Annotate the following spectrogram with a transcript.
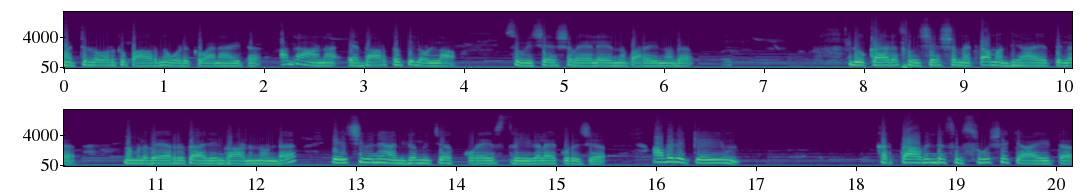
മറ്റുള്ളവർക്ക് പകർന്നു കൊടുക്കുവാനായിട്ട്. അതാണ് യഥാർത്ഥത്തിലുള്ള സുവിശേഷ വേല എന്ന് പറയുന്നത്. ലൂക്കായുടെ സുവിശേഷം എട്ടാം അധ്യായത്തിൽ നമ്മൾ വേറൊരു കാര്യം കാണുന്നുണ്ട്. യേശുവിനെ അനുഗമിച്ച കുറേ സ്ത്രീകളെക്കുറിച്ച്. അവരൊക്കെയും കർത്താവിന്റെ ശുശ്രൂഷയ്ക്കായിട്ട്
